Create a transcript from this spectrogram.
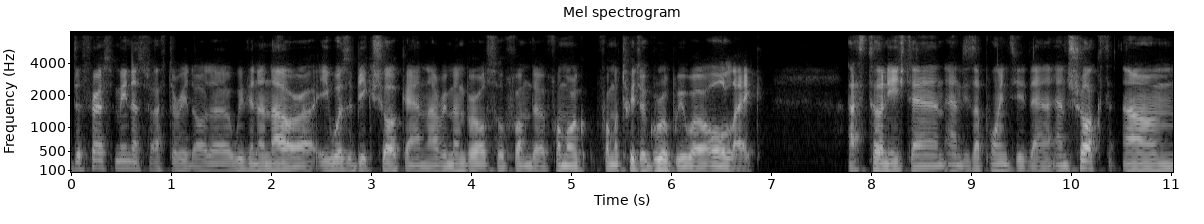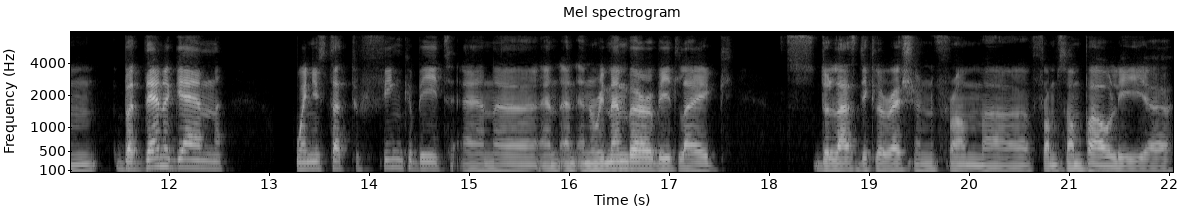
the first minutes after it, or the, within an hour, it was a big shock, and I remember also from the from our from a Twitter group, we were all like astonished and and disappointed and, and shocked. Um, but then again, when you start to think a bit and uh, and and and remember a bit like the last declaration from uh, from São. Uh,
